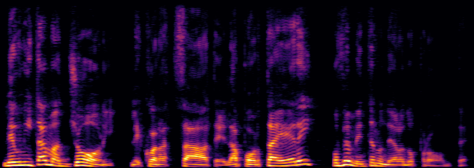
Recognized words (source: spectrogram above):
le unità maggiori, le corazzate, la portaerei, ovviamente non erano pronte.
